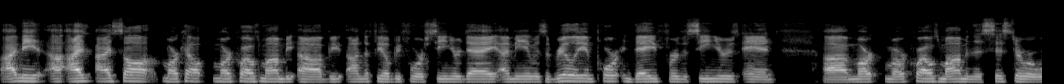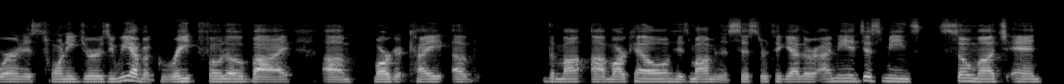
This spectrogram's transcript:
I mean, I I saw Marquel Marquel's mom be, uh, be on the field before senior day. I mean, it was a really important day for the seniors, and uh, Mar- Marquel's mom and his sister were wearing his 20 jersey. We have a great photo by um, Margaret Kite of the uh, Marquel, his mom and his sister together. I mean, it just means so much. And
